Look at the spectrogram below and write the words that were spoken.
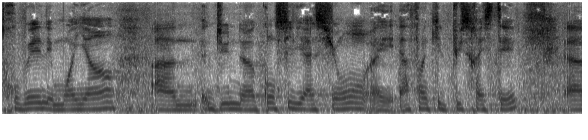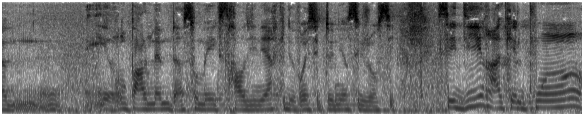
trouver les moyens d'une conciliation afin qu'ils puissent rester. on parle même d'un sommet extraordinaire qui devrait se tenir ces jours-ci. C'est dire à quel point,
